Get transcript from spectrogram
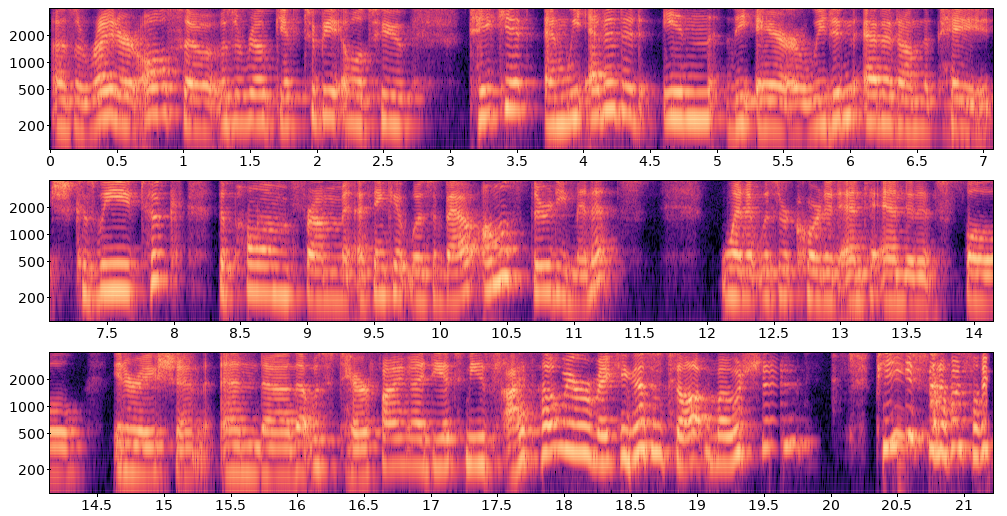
as a writer also, it was a real gift to be able to take it and we edited in the air. We didn't edit on the page because we took the poem from, I think it was about almost 30 minutes when it was recorded end to end in its full iteration. And uh, that was a terrifying idea to me. Is I thought we were making a stop motion piece. And I was like,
